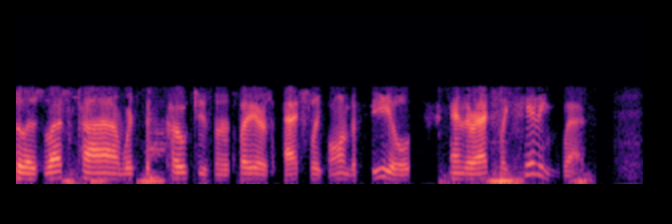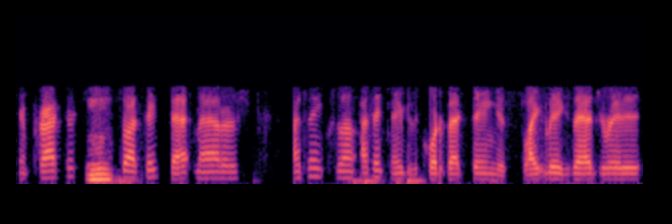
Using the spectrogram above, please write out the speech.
So there's less time with the coaches and the players actually on the field, and they're actually hitting less in practice. Mm-hmm. So I think that matters. I think so, I think maybe the quarterback thing is slightly exaggerated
